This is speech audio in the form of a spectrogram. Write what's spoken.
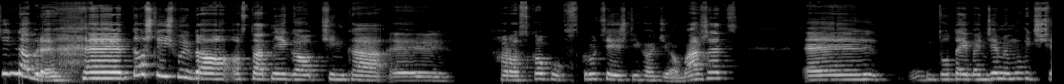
Dzień dobry. E, doszliśmy do ostatniego odcinka e, horoskopu, w skrócie, jeśli chodzi o marzec. E, tutaj będziemy mówić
